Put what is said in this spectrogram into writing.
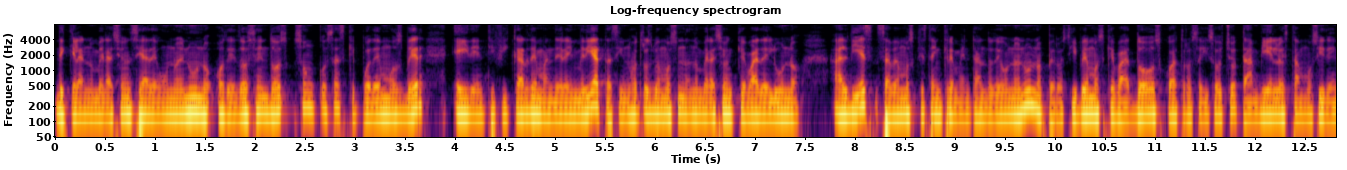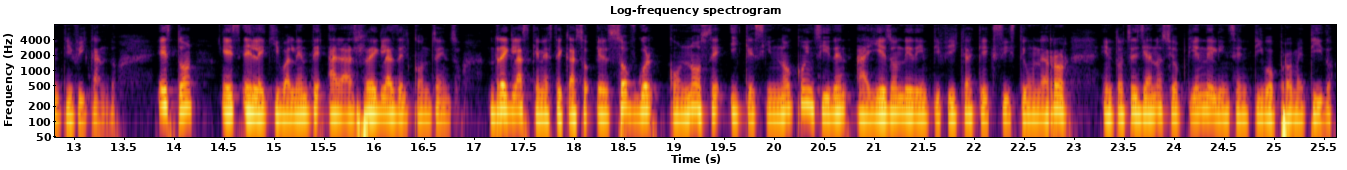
de que la numeración sea de uno en uno o de dos en dos, son cosas que podemos ver e identificar de manera inmediata. Si nosotros vemos una numeración que va del 1 al 10, sabemos que está incrementando de uno en uno, pero si vemos que va 2, 4, 6, 8, también lo estamos identificando. Esto es el equivalente a las reglas del consenso reglas que en este caso el software conoce y que si no coinciden ahí es donde identifica que existe un error. Entonces ya no se obtiene el incentivo prometido.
